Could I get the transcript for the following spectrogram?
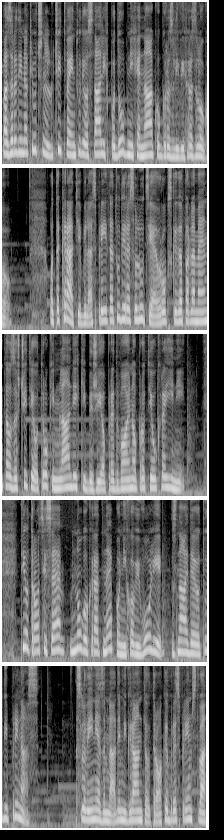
pa zaradi naključne ločitve in tudi ostalih podobnih enako grozljivih razlogov. Od takrat je bila sprejeta tudi resolucija Evropskega parlamenta o zaščiti otrok in mladih, ki bežijo pred vojno proti Ukrajini. Ti otroci se, mnogokrat ne po njihovi volji, znajdejo tudi pri nas. Slovenija za mlade imigrante, otroke brez spremstva,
